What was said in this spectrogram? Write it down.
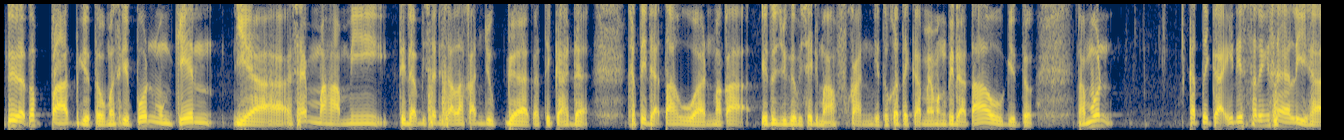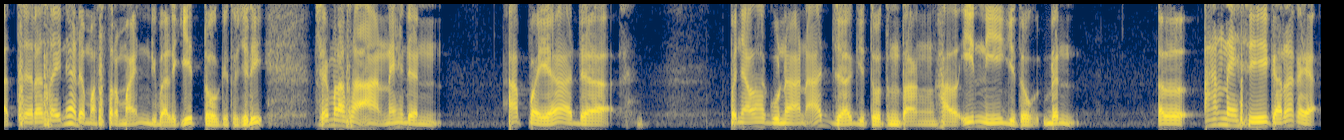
tidak tepat gitu. Meskipun mungkin ya saya memahami tidak bisa disalahkan juga ketika ada ketidaktahuan maka itu juga bisa dimaafkan gitu ketika memang tidak tahu gitu. Namun ketika ini sering saya lihat, saya rasa ini ada mastermind di balik itu gitu. Jadi saya merasa aneh dan apa ya ada penyalahgunaan aja gitu tentang hal ini gitu. Dan uh, aneh sih karena kayak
